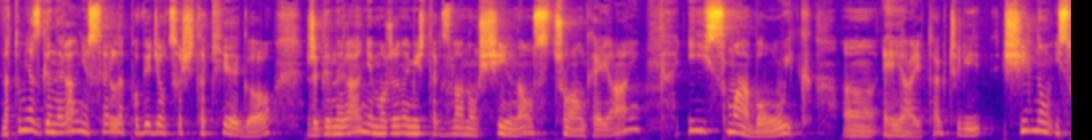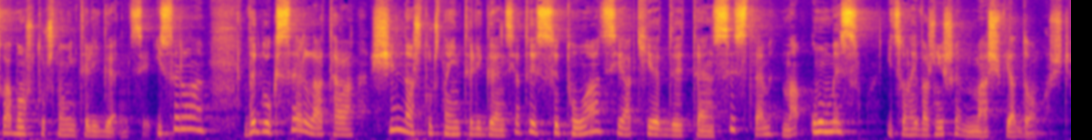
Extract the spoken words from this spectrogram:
Natomiast generalnie Serle powiedział coś takiego, że generalnie możemy mieć tak zwaną silną, strong AI i słabą, weak e, AI, tak? czyli silną i słabą sztuczną inteligencję. I Serla, według Serla ta silna sztuczna inteligencja to jest sytuacja, kiedy ten system ma umysł i co najważniejsze ma świadomość.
